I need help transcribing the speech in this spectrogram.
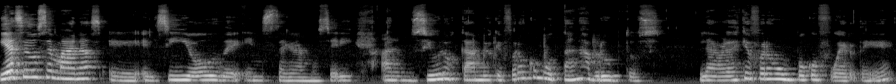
Y hace dos semanas eh, el CEO de Instagram, Moseri, anunció unos cambios que fueron como tan abruptos. La verdad es que fueron un poco fuertes. ¿eh?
